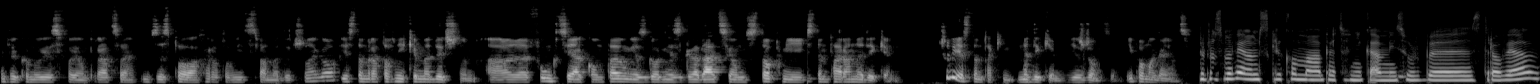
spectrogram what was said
wykonuję swoją pracę w zespołach ratownictwa medycznego. Jestem ratownikiem medycznym, ale funkcję, jaką pełnię zgodnie z gradacją stopni, jestem paramedykiem. Czyli jestem takim medykiem jeżdżącym i pomagającym. Rozmawiałam z kilkoma pracownikami służby zdrowia,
